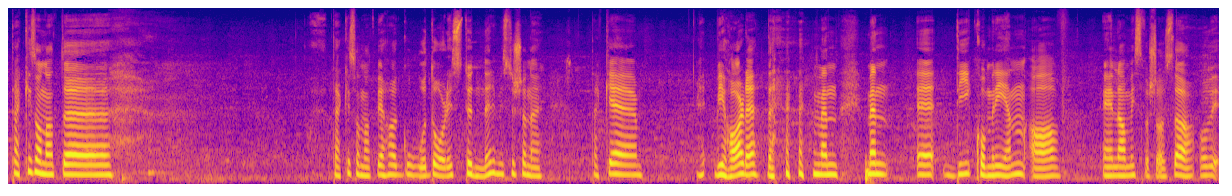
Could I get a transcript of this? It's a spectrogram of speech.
Det er ikke sånn at uh, Det er ikke sånn at vi har gode og dårlige stunder, hvis du skjønner. Det er ikke Vi har det, men, men uh, de kommer igjen av en eller annen misforståelse. Og vi,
